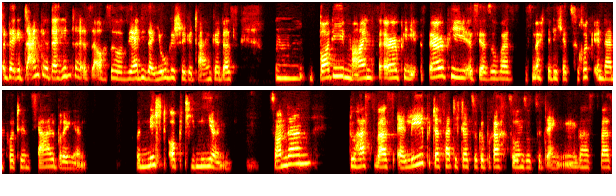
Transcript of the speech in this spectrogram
und der Gedanke dahinter ist auch so sehr dieser yogische Gedanke, dass Body-Mind-Therapy. Therapy ist ja sowas, das möchte dich ja zurück in dein Potenzial bringen und nicht optimieren, sondern du hast was erlebt, das hat dich dazu gebracht, so und so zu denken. Du hast was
